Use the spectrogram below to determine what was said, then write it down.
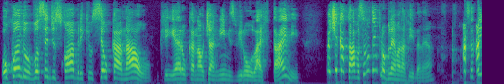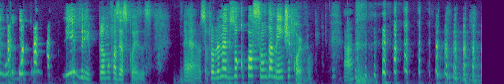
ou quando você descobre que o seu canal, que era o canal de animes, virou o Lifetime, vai te catar, você não tem problema na vida, né? Você tem muito tempo livre para não fazer as coisas. É, o seu problema é a desocupação da mente e corpo. Tá?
